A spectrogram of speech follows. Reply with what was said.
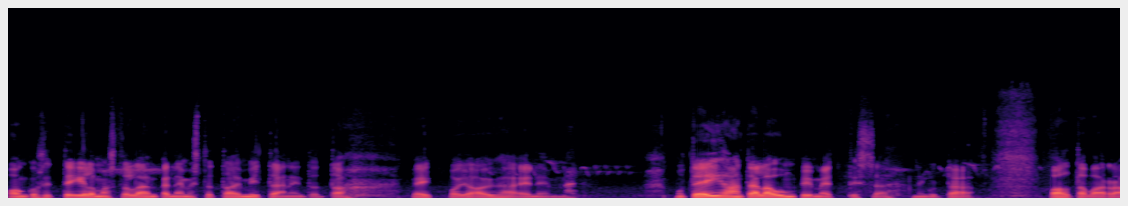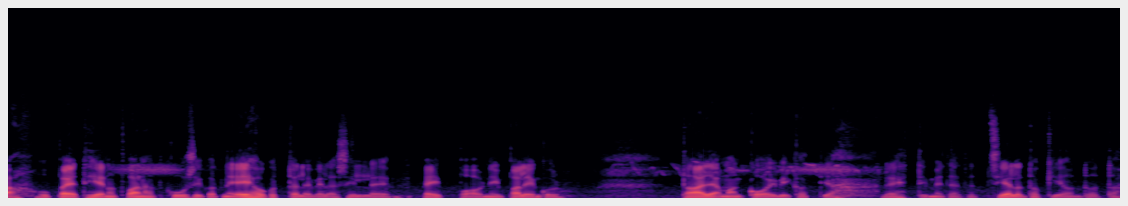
onko sitten ilmaston lämpenemistä tai mitä, niin tota, Peippoja on yhä enemmän. Mutta ei ihan täällä umpimettissä, niin kuin tämä valtavara, upeat, hienot vanhat kuusikot, niin ei houkuttele vielä silleen Peippoa niin paljon kuin taajaman koivikot ja lehtimetät. Et siellä toki on tuota,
